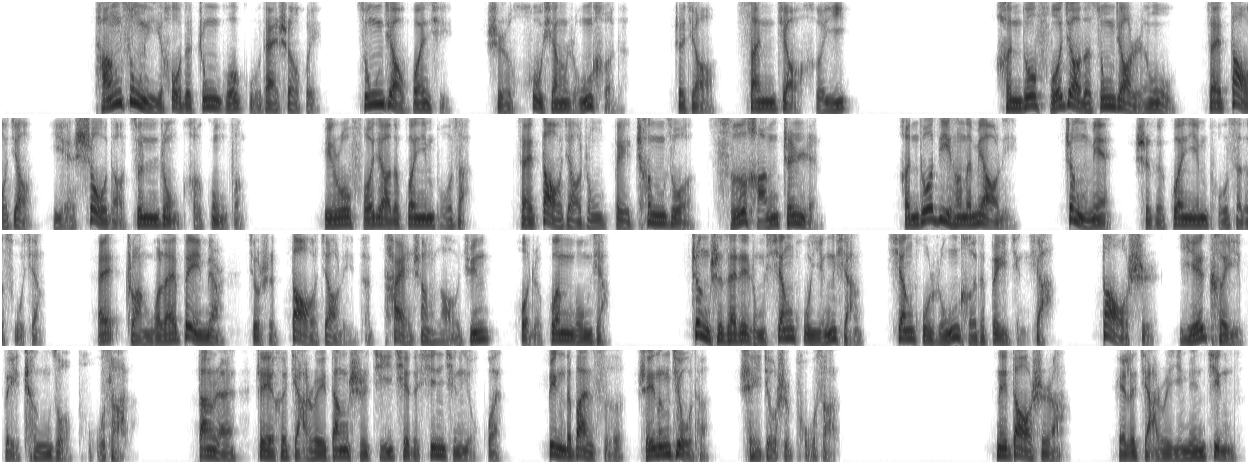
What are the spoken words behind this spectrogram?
唐宋以后的中国古代社会，宗教关系是互相融合的，这叫三教合一。很多佛教的宗教人物在道教也受到尊重和供奉，比如佛教的观音菩萨。在道教中被称作慈航真人，很多地方的庙里正面是个观音菩萨的塑像，哎，转过来背面就是道教里的太上老君或者关公像。正是在这种相互影响、相互融合的背景下，道士也可以被称作菩萨了。当然，这也和贾瑞当时急切的心情有关。病得半死，谁能救他，谁就是菩萨了。那道士啊，给了贾瑞一面镜子，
